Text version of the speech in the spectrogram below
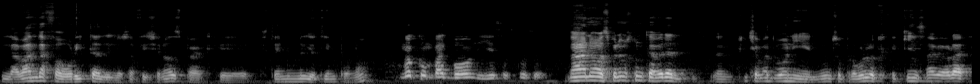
la banda favorita de los aficionados para que esté en un medio tiempo, ¿no? No con Bad Bunny y esas cosas. Ah, no, esperemos nunca ver al, pinche Bad Bunny en un Super Bowl, que quién sabe ahora,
